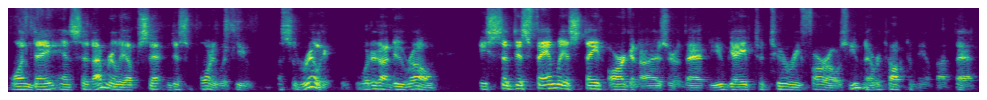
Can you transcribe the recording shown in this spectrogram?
one day and said, I'm really upset and disappointed with you. I said, Really? What did I do wrong? He said, This family estate organizer that you gave to two referrals, you've never talked to me about that.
